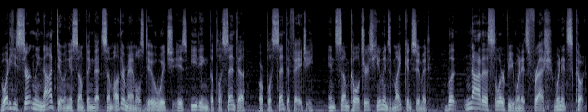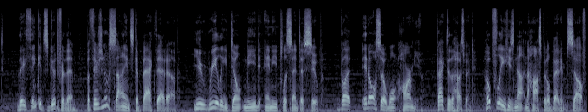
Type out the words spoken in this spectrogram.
What he's certainly not doing is something that some other mammals do, which is eating the placenta or placentophagy. In some cultures, humans might consume it, but not a Slurpee when it's fresh, when it's cooked. They think it's good for them, but there's no science to back that up. You really don't need any placenta soup, but it also won't harm you. Back to the husband. Hopefully he's not in a hospital bed himself,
